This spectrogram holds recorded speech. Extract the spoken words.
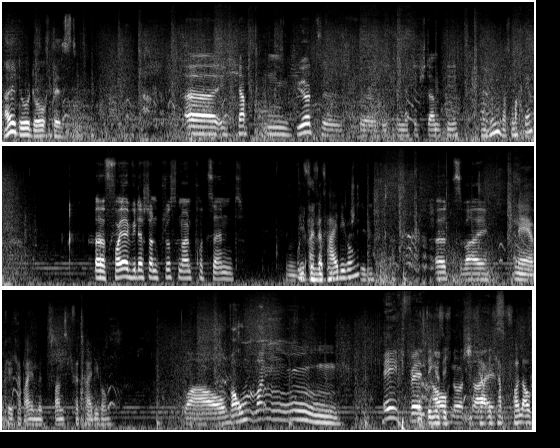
Weil du doof bist. Äh, ich hab einen Gürtel für dich, für Mythic Stampi. Mhm, was macht der? Äh, Feuerwiderstand plus 9%. Wie Und viel Verteidigung? Äh, 2. Nee, okay, ich habe einen mit 20 Verteidigung. Wow, warum man. Ich Das bin Ding ist, auch ich, nur ich, hab- Scheiß. ich habe voll auf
